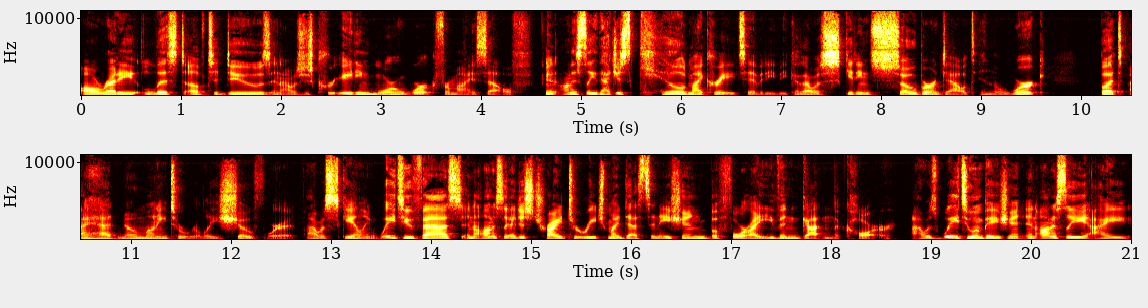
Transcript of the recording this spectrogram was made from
already list of to dos and I was just creating more work for myself. And honestly, that just killed my creativity because I was getting so burnt out in the work, but I had no money to really show for it. I was scaling way too fast, and honestly, I just tried to reach my destination before I even got in the car. I was way too impatient, and honestly, I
